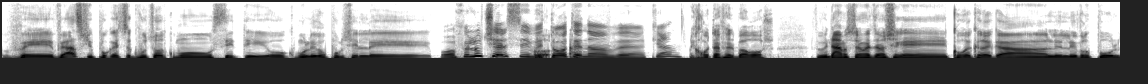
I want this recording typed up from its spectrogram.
ו- ואז כשהיא פוגשת קבוצות כמו סיטי או כמו ליברפול של... אה, או אפילו צ'לסי או- וטוטנאם, וכן. היא חוטפת בראש. ובמידה מסוימת זה מה שקורה כרגע לליברפול.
